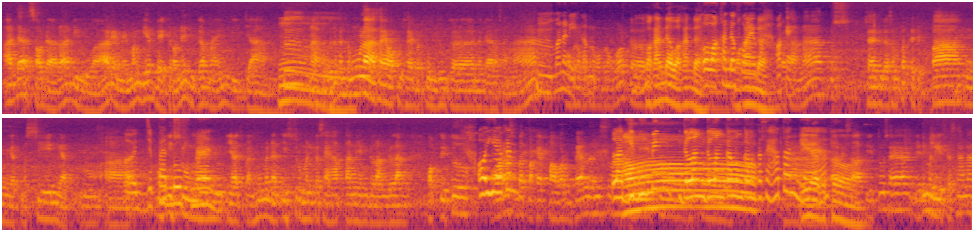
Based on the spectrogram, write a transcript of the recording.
ada saudara di luar yang memang dia backgroundnya juga main di jam Hmm. nah kemudian ketemulah saya waktu saya berkunjung ke negara sana Hmm, mana nih? ngobrol-ngobrol ke Wakanda, Wakanda. Oh Wakanda Forever. ke Oke. sana terus saya juga sempat ke Jepang lihat mesin lihat mm, uh, Oh, Japan instrumen Movement. ya Japan Movement dan instrumen kesehatan yang gelang-gelang waktu itu Oh, iya orang kan. sempat pakai power balance lah Lagi Oh. booming gelang-gelang kalung-kalung kesehatan Nah, ya. Iya, betul. pada saat itu saya jadi melihat ke sana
